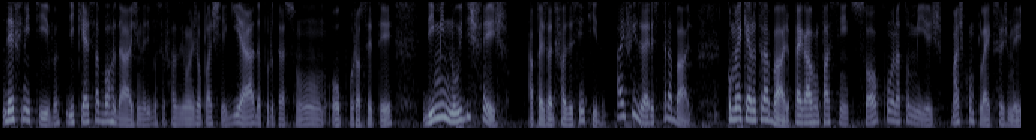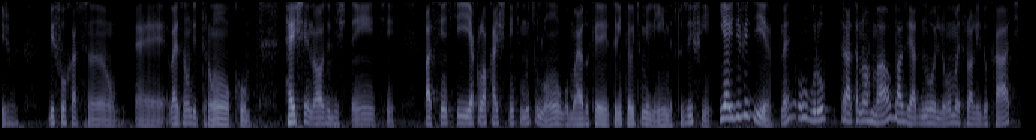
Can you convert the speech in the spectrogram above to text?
definitiva de que essa abordagem né, de você fazer uma angioplastia guiada por ultrassom ou por OCT diminui desfecho, apesar de fazer sentido. Aí fizeram esse trabalho. Como é que era o trabalho? Pegavam pacientes só com anatomias mais complexas mesmo, bifurcação, é, lesão de tronco, restenose distente, paciente que ia colocar estente muito longo, maior do que 38 milímetros, enfim. E aí dividia, né? Um grupo trata normal, baseado no olhômetro ali do CAT,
